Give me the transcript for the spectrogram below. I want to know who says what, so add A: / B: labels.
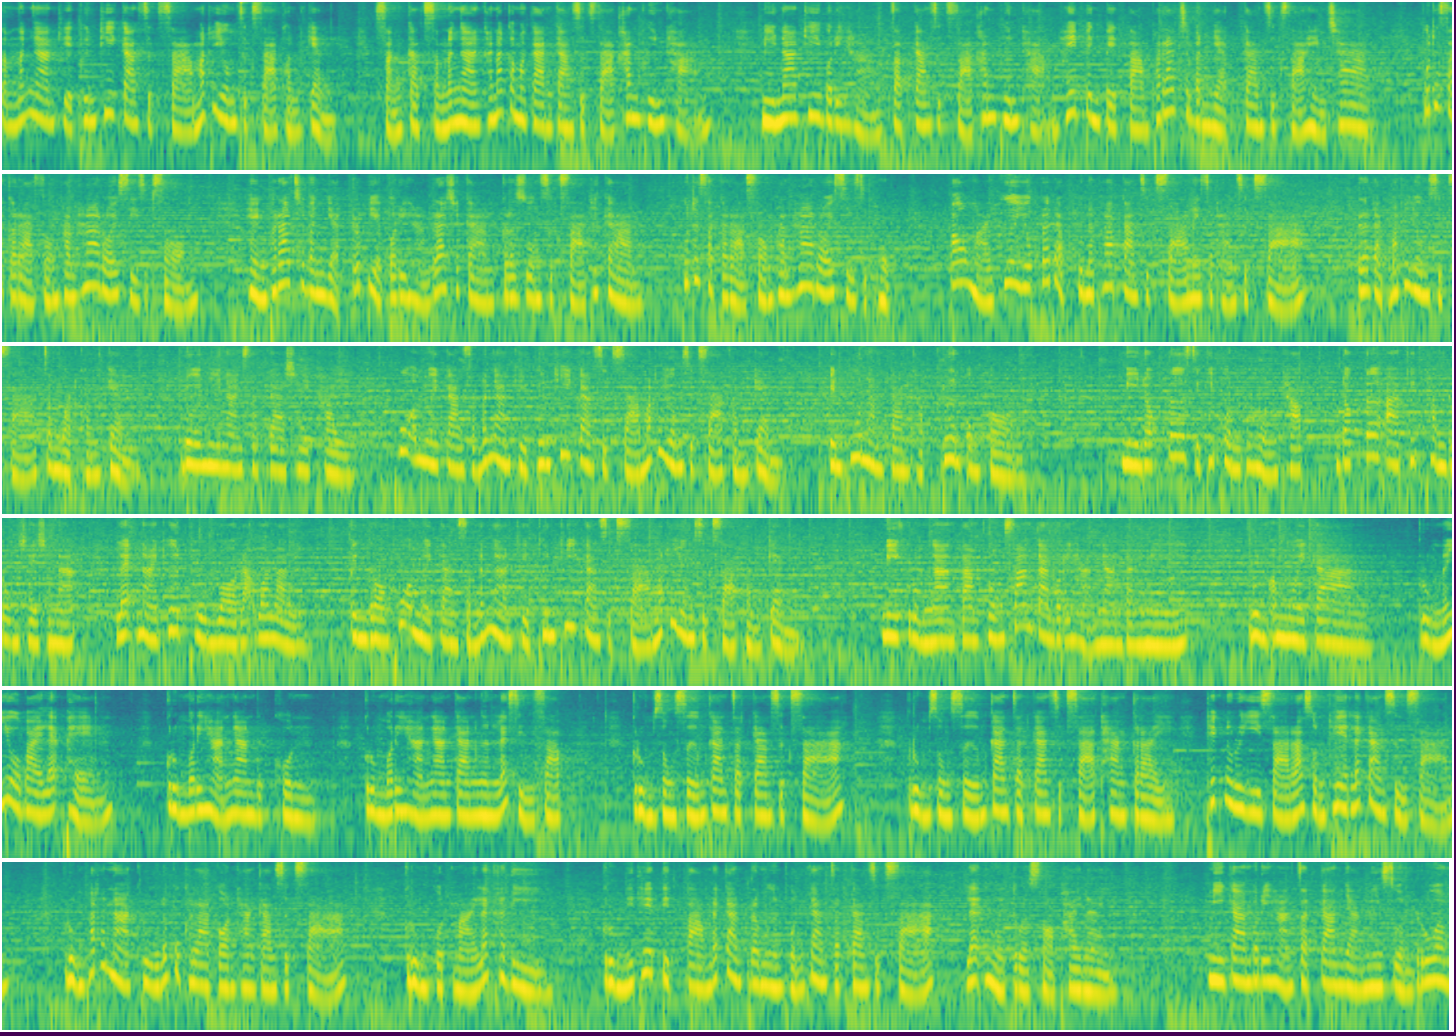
A: สำนักงานเขตพื้นที่การศึกษามัธยมศึกษาขอนแก่น สังกัดสำนักงานคณะกรรมการการศึกษาขั้นพื้นฐาน มีหน้าที่บริหารจัดการศึกษาขั้นพื้นฐานให้เป็นไปตามพระราชบัญญัติการศึกษาแห่งชาติ พุทธศักราช 2542 แห่งพระราชบัญญัติระเบียบบริหารราชการกระทรวงศึกษาธิการ พุทธศักราช 2546 เป้าหมายเพื่อยกระดับคุณภาพการศึกษาในสถานศึกษา ระดับมัธยมศึกษาจังหวัดขอนแก่น โดยมีนายศักดาชัยภัย ผู้อำนวยการสำนักงานเขตพื้นที่การศึกษามัธยมศึกษาขอนแก่น เป็นผู้นำการขับเคลื่อนองค์กร มีดรสิทธิพลพหลทัพ ดรอาทิตย์ธรรมรงชัยชนะ และนายเทิดทูลวรวลัย เป็นรองผู้อำนวยการสำนักงานเขตพื้นที่การศึกษามัธยมศึกษาขอนแก่น มีกลุ่มงานตามโครงสร้างการบริหารงานดังนี้ กลุ่มอำนวยการ กลุ่มนโยบายและแผน กลุ่มบริหารงานบุคคล กลุ่มบริหารงานการเงินและสินทรัพย์ กลุ่มส่งเสริมการจัดการศึกษา กลุ่มส่งเสริมการจัดการศึกษาทางไกล เทคโนโลยีสารสนเทศและการสื่อสาร กลุ่มพัฒนาครูและบุคลากรทางการศึกษา กลุ่มกฎหมายและคดี กลุ่มนิเทศติดตามและการประเมินผลการจัดการศึกษา และหน่วยตรวจสอบภายในมีการบริหารจัดการอย่างมีส่วนร่วม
